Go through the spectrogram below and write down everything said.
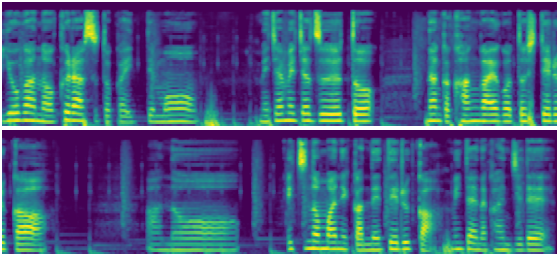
ヨガのクラスとか行ってもめちゃめちゃずっとなんか考え事してるかあのーいつの間にか寝てるかみたいな感じで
